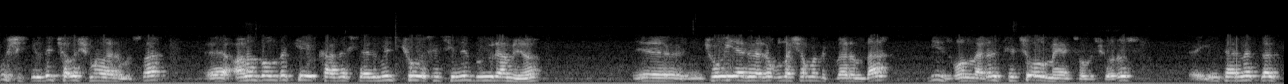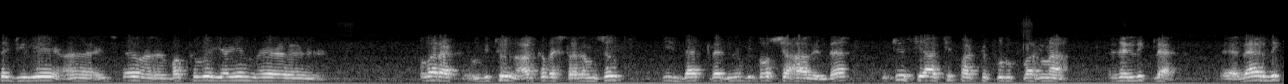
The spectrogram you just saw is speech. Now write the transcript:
Bu şekilde çalışmalarımız var. Ee, Anadolu'daki kardeşlerimiz çoğu sesini duyuramıyor. Ee, çoğu yerlere ulaşamadıklarında biz onların sesi olmaya çalışıyoruz. Ee, internet gazeteciliği, e, işte e, basılı yayın e, olarak bütün arkadaşlarımızın biz dertlerini bir dosya halinde bütün siyasi parti gruplarına özellikle e, verdik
